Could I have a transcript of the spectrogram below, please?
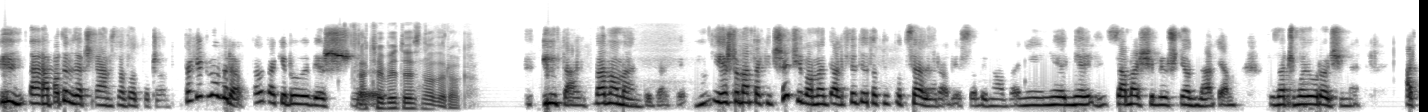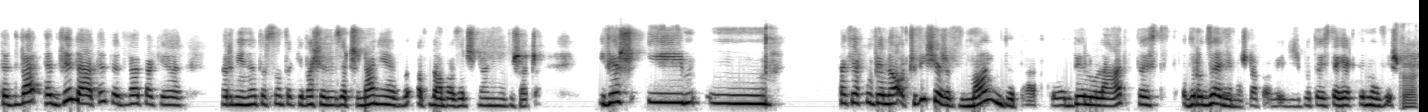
a potem zaczynałam znowu od początku. Tak jak nowy rok, to takie były, wiesz... Dla ciebie to jest nowy rok. Tak, dwa momenty takie. I jeszcze mam taki trzeci moment, ale wtedy to tylko cele robię sobie nowe. Nie, nie, nie, sama siebie już nie odnawiam, to znaczy moją rodzinę. A te, dwa, te dwie daty, te dwa takie terminy, to są takie właśnie zaczynanie od nowa, zaczynanie nowych rzeczy. I wiesz, i mm, tak jak mówię, no oczywiście, że w moim wypadku od wielu lat to jest odrodzenie, można powiedzieć, bo to jest tak, jak ty mówisz, tak.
